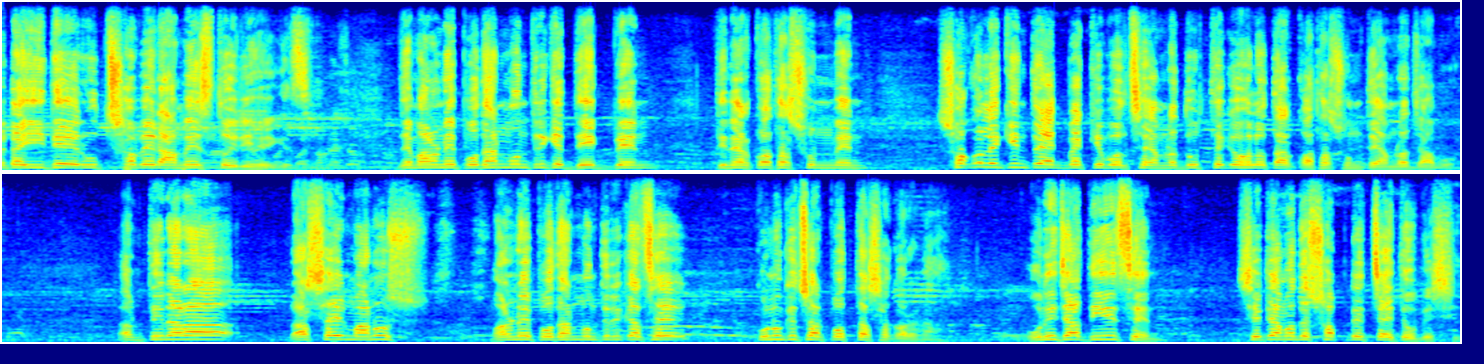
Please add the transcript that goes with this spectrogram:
একটা ঈদের উৎসবের আমেজ তৈরি হয়ে গেছে। যে মাননীয় প্রধানমন্ত্রীকে দেখবেন, তিনার কথা শুনবেন, সকলে কিন্তু এক বাক্যে বলছে, আমরা দূর থেকে হলেও তার কথা শুনতে আমরা যাব। কারণ তিনারা রাজশাহীর মানুষ, মাননীয় প্রধানমন্ত্রীর কাছে কোনো কিছু আর প্রত্যাশা করে না। উনি যা দিয়েছেন, সেটা আমাদের স্বপ্নের চাইতেও বেশি।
